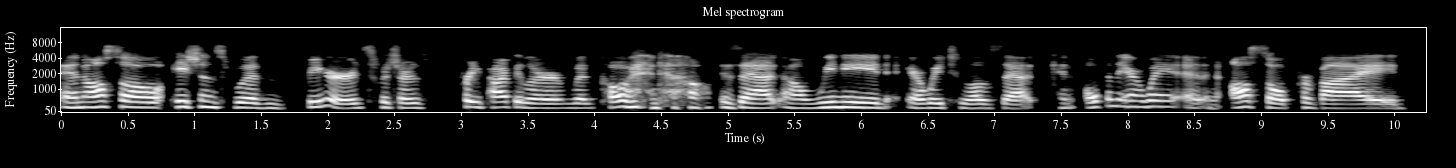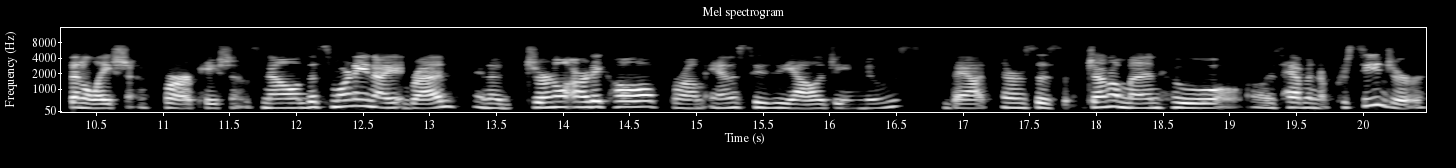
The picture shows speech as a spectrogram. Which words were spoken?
and also patients with beards, which are pretty popular with COVID now, is that uh, we need airway tools that can open the airway and also provide ventilation for our patients. Now, this morning I read in a journal article from Anesthesiology News that there was this gentleman who was having a procedure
